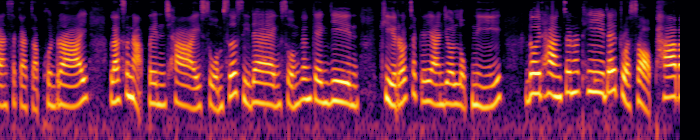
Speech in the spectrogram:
การสกัดจับคนร้าย ลักษณะเป็นชายสวมเสื้อสีแดง สวมกางเกงยีน ขี่รถจักรยานยนต์หลบหนีโดยทางเจ้าหน้าที่ได้ตรวจสอบภาพ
